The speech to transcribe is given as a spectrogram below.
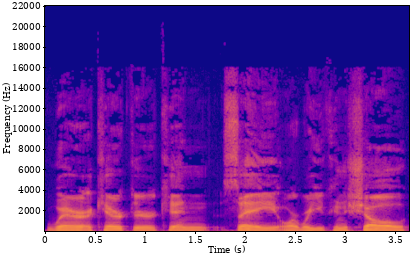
where a character can say or where you can show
